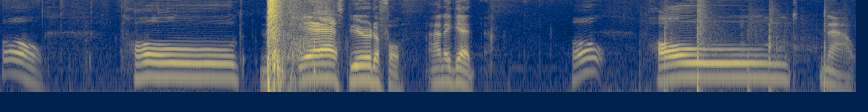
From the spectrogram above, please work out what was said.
Hold. Hold. Yes, beautiful. And again. Hold. Hold now.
